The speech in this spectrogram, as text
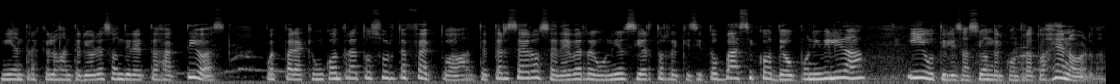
mientras que los anteriores son directas activas. Pues para que un contrato surte efecto ante terceros se debe reunir ciertos requisitos básicos de oponibilidad y utilización del contrato ajeno, ¿verdad?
